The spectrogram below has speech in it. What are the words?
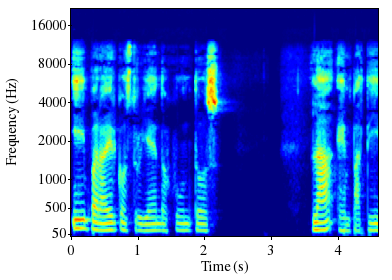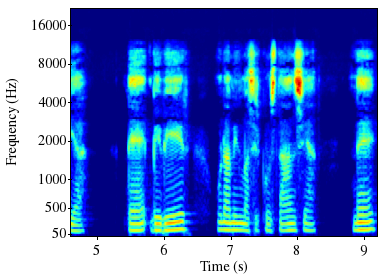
y para ir construyendo juntos la empatía de vivir una misma circunstancia, de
